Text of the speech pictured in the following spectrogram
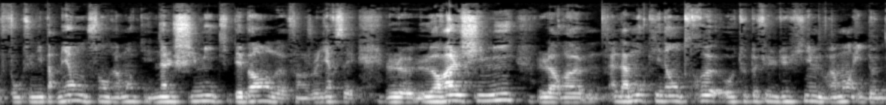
fonctionne hyper bien. On sent vraiment qu'il y a une alchimie qui déborde. Enfin, je veux dire, c'est le, leur alchimie, leur euh, l'amour qu'il a entre eux au tout au fil du film. Vraiment, il donne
